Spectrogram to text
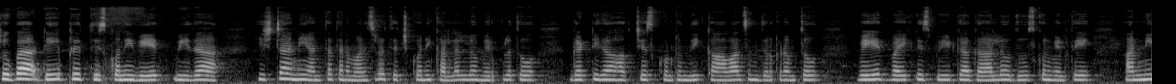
శుభ డీప్ బ్రీత్ తీసుకొని వేద్ మీద ఇష్టాన్ని అంతా తన మనసులో తెచ్చుకొని కళ్ళల్లో మెరుపులతో గట్టిగా హక్ చేసుకుంటుంది. కావాల్సింది దొరకడంతో వేద్ బైక్ని స్పీడ్గా గాల్లో దూసుకొని వెళ్తే అన్నీ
